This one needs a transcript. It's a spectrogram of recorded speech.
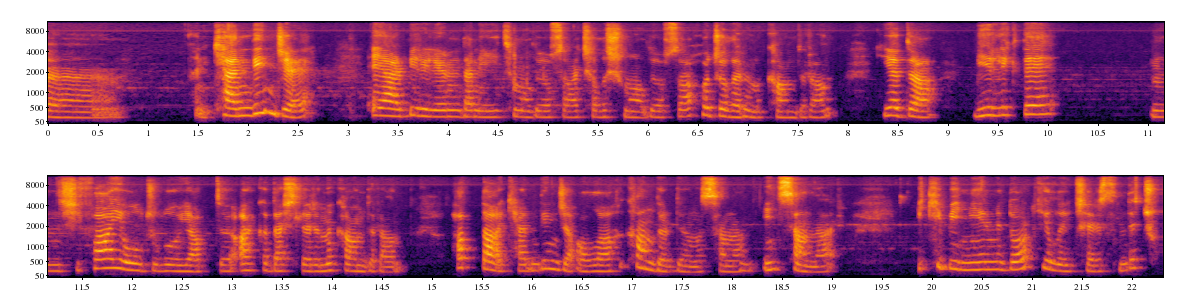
e, hani kendince eğer birilerinden eğitim alıyorsa, çalışma alıyorsa hocalarını kandıran ya da birlikte şifa yolculuğu yaptığı arkadaşlarını kandıran, hatta kendince Allah'ı kandırdığını sanan insanlar 2024 yılı içerisinde çok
